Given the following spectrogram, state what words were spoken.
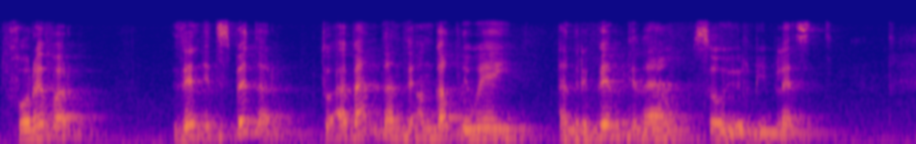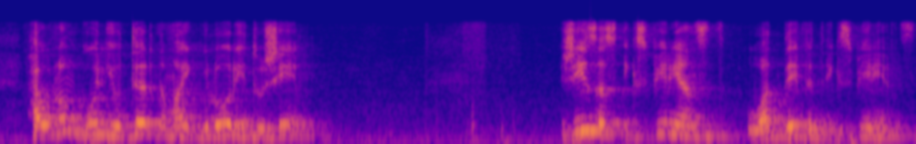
forever, then it's better to abandon the ungodly way and repent now so you'll be blessed. How long will you turn my glory to shame? Jesus experienced what David experienced.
